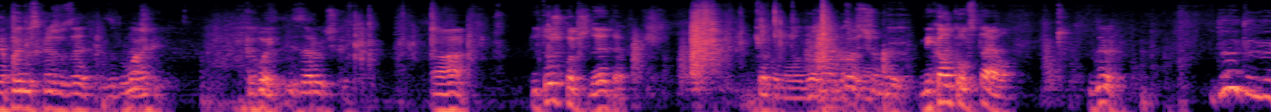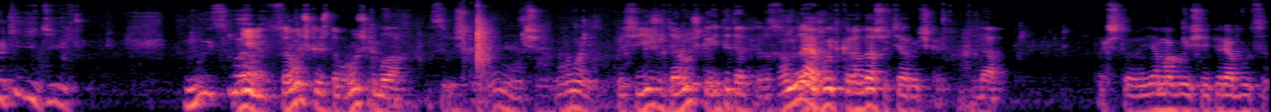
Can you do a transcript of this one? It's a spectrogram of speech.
Я пойду скажу за, за бумажкой Какой? и за ручкой. Ага. Ты тоже хочешь, да, это? Как он чем был? Михалков стайл. Да. Да, дорогие детей. Мы с Не, с ручкой, чтобы ручка была. С ручкой. Не, а нормально. То есть сидишь, у тебя ручка, и ты так А у меня рассуждаешь. будет карандаш, у тебя ручка. Да. Так что я могу еще и переобуться.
